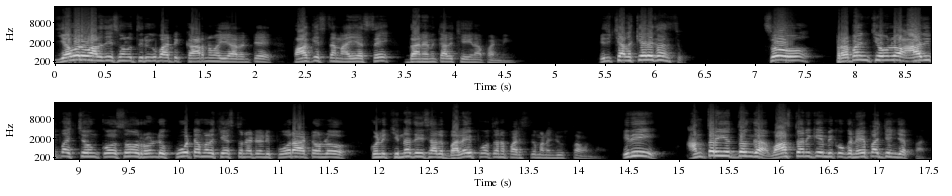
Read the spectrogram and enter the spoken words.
ఎవరు వాళ్ళ దేశంలో తిరుగుబాటుకి కారణమయ్యారంటే పాకిస్తాన్ ఐఎస్ఐ దాని వెనకాల చైనా పని ఇది చాలా కీలక అంశం. సో ప్రపంచంలో ఆధిపత్యం కోసం రెండు కూటములు చేస్తున్నటువంటి పోరాటంలో కొన్ని చిన్న దేశాలు బలైపోతున్న పరిస్థితి మనం చూస్తా ఉన్నాం. ఇది అంతర్యుద్ధంగా వాస్తవానికి మీకు ఒక నేపథ్యం చెప్పాలి.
